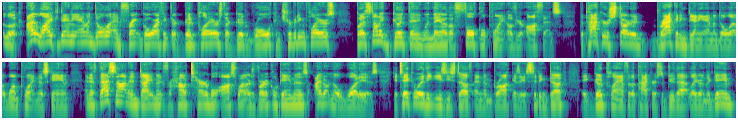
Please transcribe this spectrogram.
look, I like Danny Amendola and Frank Gore. I think they're good players, they're good role contributing players, but it's not a good thing when they are the focal point of your offense. The Packers started bracketing Danny Amendola at one point in this game, and if that's not an indictment for how terrible Osweiler's vertical game is, I don't know what is. You take away the easy stuff, and then Brock is a sitting duck. A good plan for the Packers to do that later in the game.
